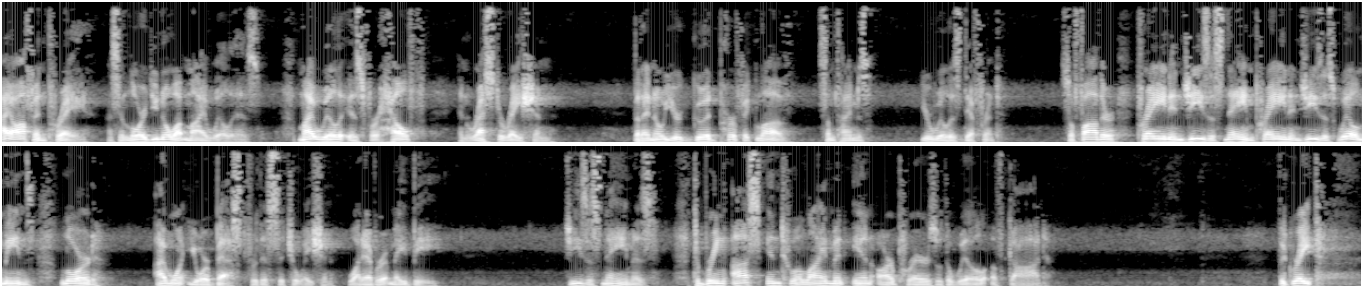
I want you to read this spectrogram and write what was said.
I often pray I said, Lord, you know what my will is. My will is for health and restoration. But I know your good, perfect love, sometimes your will is different. So Father, praying in Jesus' name, praying in Jesus' will means, Lord, I want your best for this situation, whatever it may be. Jesus' name is to bring us into alignment in our prayers with the will of God. The great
